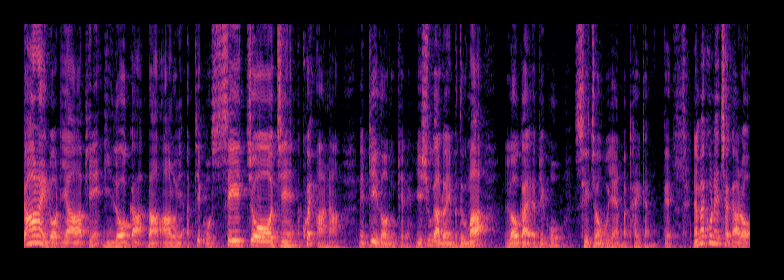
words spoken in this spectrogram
ကားတိုင်းတော်တရားအဖြစ်ဒီလောကသားအလုံးရဲ့အပြစ်ကိုစေကြောခြင်းအခွင့်အာဏာနဲ့ပြည့်တော်သူဖြစ်တယ်ယေရှုကလွှဲရင်ဘယ်သူမှ လောကရဲ့အပြစ်ကိုစေကြောဖို့ရန်မထိုက်တန်ဘူးကဲနံပါတ်9ချက်ကတော့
